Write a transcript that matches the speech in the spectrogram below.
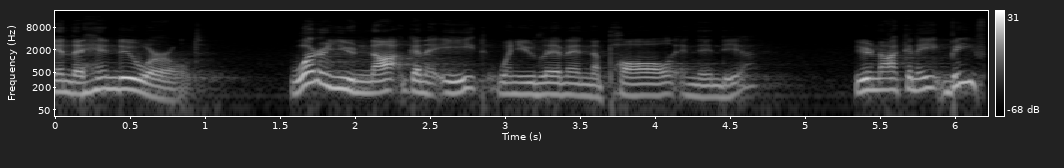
in the Hindu world, what are you not going to eat when you live in Nepal and India? You're not going to eat beef.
